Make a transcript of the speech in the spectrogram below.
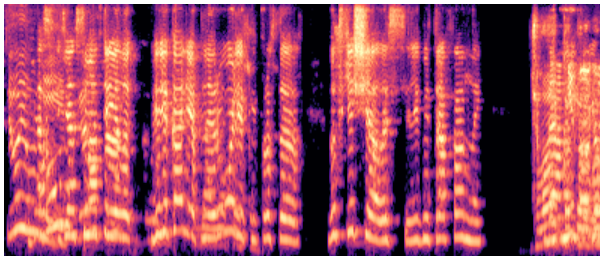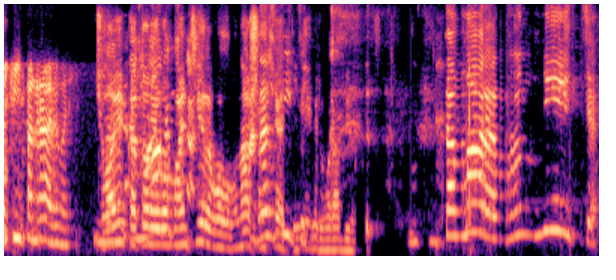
Все и Я, умеет. я смотрела великолепный Да, я ролик и просто восхищалась Лидией Митрофановной. Человек, Да, мне который тоже его- очень понравилось. Человек, Да. который его Мамочка, монтировал в нашем чате, подождите. Игорь Воробьев. Тамара, вы умеете.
